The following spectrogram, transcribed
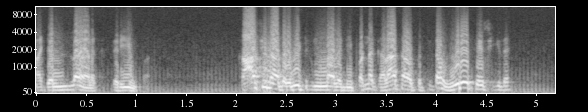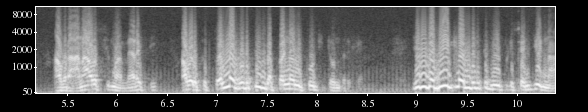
எல்லாம் எனக்கு தெரியும்பா காசிநாதர் வீட்டுக்கு முன்னால நீ பண்ண கலாட்டாவை பத்தி தான் ஊரே பேசிக்கிட அவர் அனாவசியமா மிரட்டி அவருக்கு தொல்லை கொடுத்து இந்த பெண்ணை கூட்டிட்டு வந்திருக்கேன் இந்த வீட்டுல இருந்துட்டு நீ இப்படி செஞ்சீன்னா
